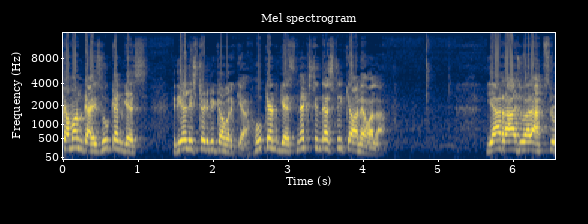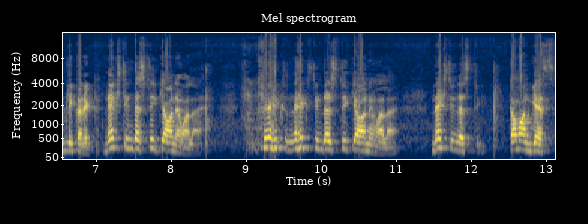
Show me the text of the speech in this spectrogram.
come on guys who can guess real estate भी कवर किया। Who can guess next industry क्या होने वाला? या राज वाला एब्सोल्युटली करेक्ट नेक्स्ट इंडस्ट्री क्या होने वाला है? नेक्स्ट नेक्स्ट इंडस्ट्री क्या होने वाला है? Next industry come on guess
